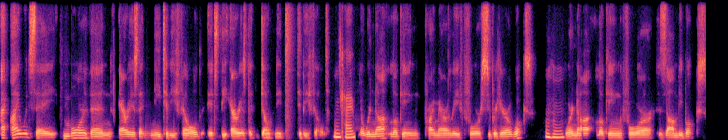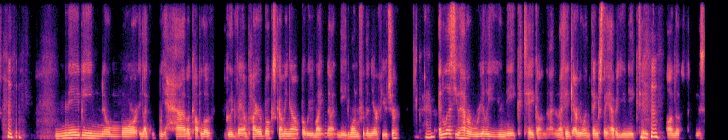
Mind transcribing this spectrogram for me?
I, I would say more than areas that need to be filled it's the areas that don't need to be filled. Okay. You know, we're not looking primarily for superhero books. Mm-hmm. we're not looking for zombie books maybe no more like we have a couple of good vampire books coming out, but we might not need one for the near future. Okay. Unless you have a really unique take on that. And I think everyone thinks they have a unique take on those things.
